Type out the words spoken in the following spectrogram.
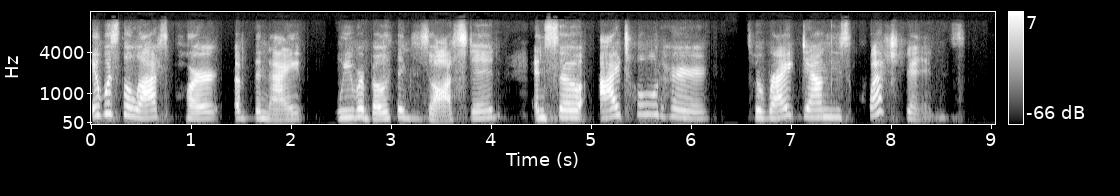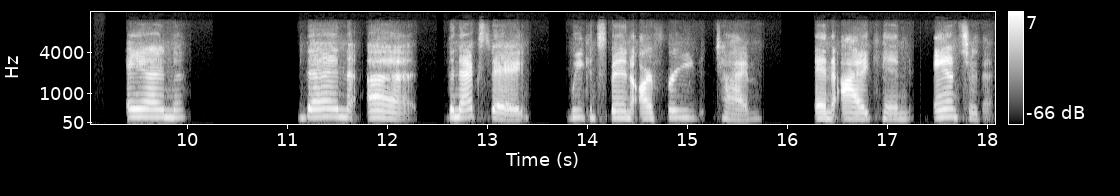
it was the last part of the night we were both exhausted and so I told her to write down these questions and then uh the next day we could spend our free time and I can answer them.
